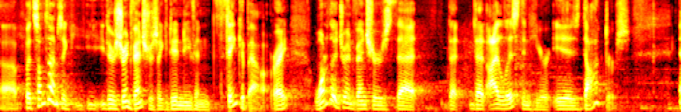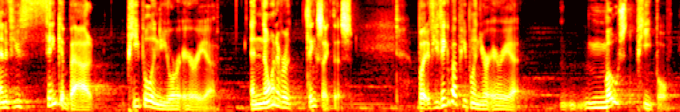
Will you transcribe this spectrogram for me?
uh, but sometimes like y- there's joint ventures like you didn't even think about, right? One of the joint ventures that that that I list in here is doctors. And if you think about people in your area, and no one ever thinks like this, but if you think about people in your area, most people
